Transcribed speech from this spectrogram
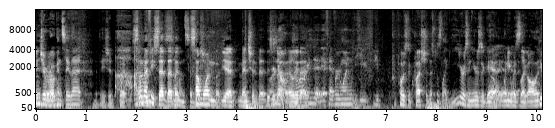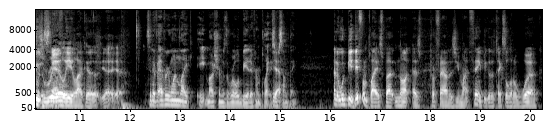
Didn't Joe forever. Rogan say that? They should put. I don't know if he said that, someone but said they someone put- yeah mentioned it. This or is no, in early Joe Rogan days. did. If everyone, he he proposed a question. This was like years and years ago Yeah, yeah, when he yeah. was like all into He was this stuff. really like a yeah yeah, He said if everyone like ate mushrooms, the world would be a different place Yeah. or something. and it would be a different place, but not as profound as you might think because it takes a lot of work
